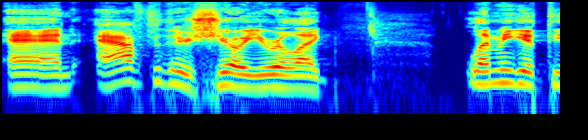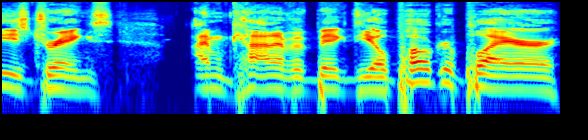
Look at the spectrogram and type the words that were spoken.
and after the show, you were like, "Let me get these drinks. I'm kind of a big deal poker player."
